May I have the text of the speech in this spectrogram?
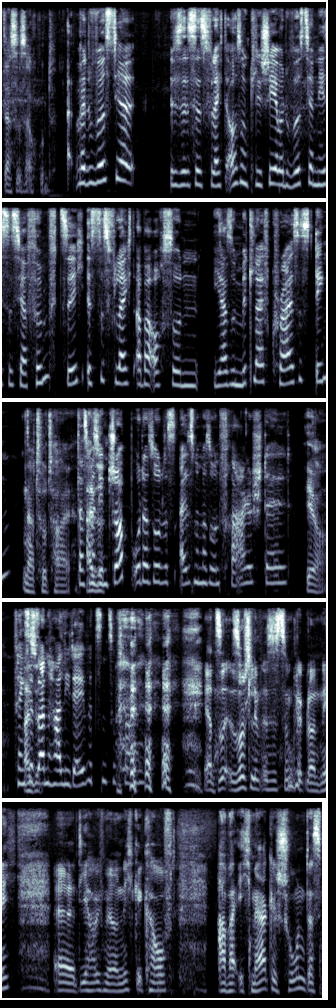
Das ist auch gut. Aber du wirst ja, es ist jetzt vielleicht auch so ein Klischee, aber du wirst ja nächstes Jahr 50. Ist es vielleicht aber auch so ein, ja, so ein Midlife-Crisis-Ding? Na, total. Dass also, man den Job oder so das alles nochmal so in Frage stellt? ja. Fängst also, jetzt an, Harley Davidson zu fahren? Ja, so, so schlimm ist es zum Glück noch nicht. Äh, die habe ich mir noch nicht gekauft. Aber ich merke schon, dass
